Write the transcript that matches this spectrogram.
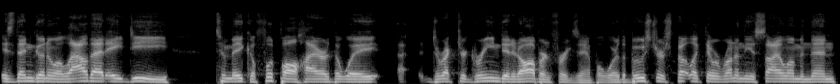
is then going to allow that AD to make a football hire the way uh, Director Greene did at Auburn, for example, where the boosters felt like they were running the asylum and then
